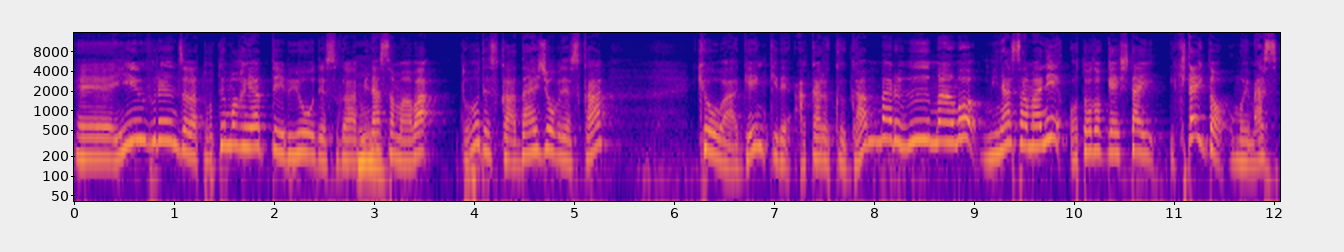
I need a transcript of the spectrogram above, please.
えーインフルエンザがとても流行っているようですが、皆様はどうですか？大丈夫ですか？今日は元気で明るく頑張るウーマンを皆様にお届けしたい、いきたいと思います。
